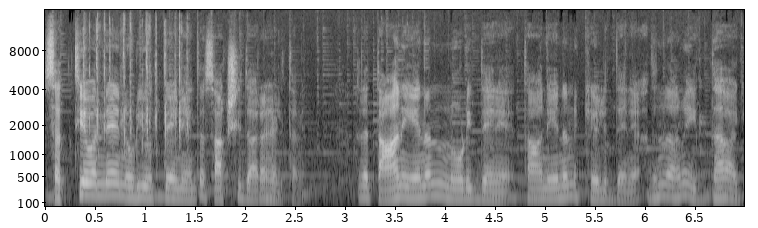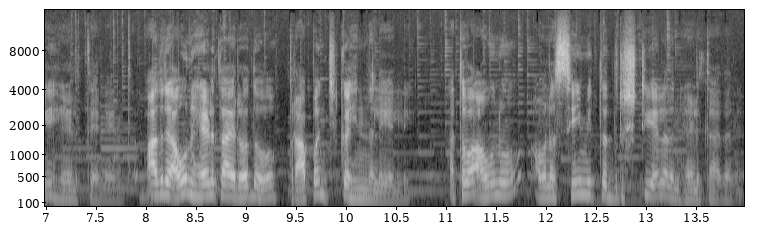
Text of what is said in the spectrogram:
ಸತ್ಯವನ್ನೇ ನುಡಿಯುತ್ತೇನೆ ಅಂತ ಸಾಕ್ಷಿದಾರ ಹೇಳ್ತಾನೆ. ಅಂದರೆ ತಾನು ಏನನ್ನು ನೋಡಿದ್ದೇನೆ ತಾನೇನನ್ನು ಕೇಳಿದ್ದೇನೆ ಅದನ್ನು ನಾನು ಇದ್ದ ಹಾಗೆ ಹೇಳ್ತೇನೆ ಅಂತ. ಆದರೆ ಅವನು ಹೇಳ್ತಾ ಇರೋದು ಪ್ರಾಪಂಚಿಕ ಹಿನ್ನೆಲೆಯಲ್ಲಿ ಅಥವಾ ಅವನು ಅವನ ಸೀಮಿತ ದೃಷ್ಟಿಯಲ್ಲಿ ಅದನ್ನು ಹೇಳ್ತಾ ಇದ್ದಾನೆ.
